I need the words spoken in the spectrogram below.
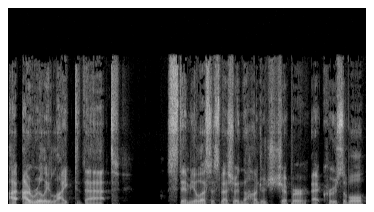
I, I really liked that stimulus, especially in the hundreds chipper at Crucible.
